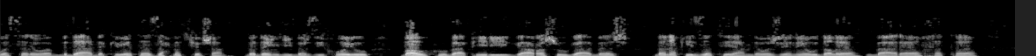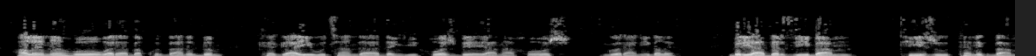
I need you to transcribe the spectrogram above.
وەسەرەوە بدا دەکەوێتە زەحمەت کێشان بە دەنگی بەرزی خۆی و باوک و باپیری گاڕەش و گابەش بە نەقیزە تێیان دەوەژێنێ و دەڵێ بارە خەتە هەڵێنە هۆ وەرە بە قوربانت بم کە گای وچاندا دەنگی خۆش بێ یا ناخۆش گۆرانی دەڵێ بریا دەرزی بام تیژ و تەنک بام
